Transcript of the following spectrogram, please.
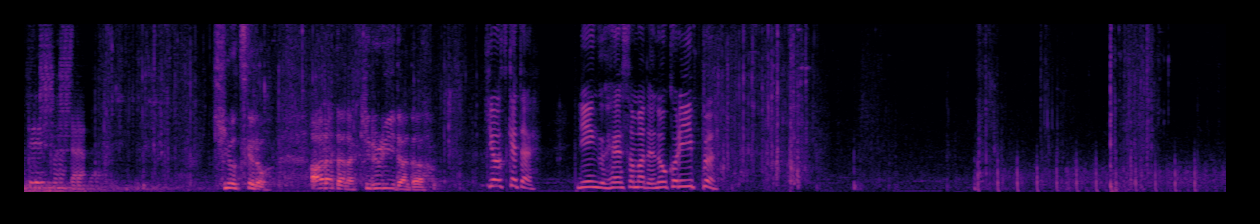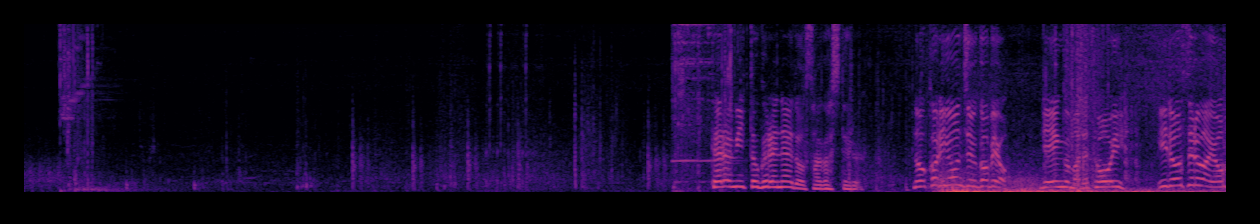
定しました。気をつけろ。新たなキルリーダーだ。気をつけて。リング閉鎖まで残り1分。テルミットグレネードを探してる。残り45秒。リングまで遠い。移動するわよ。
